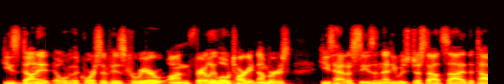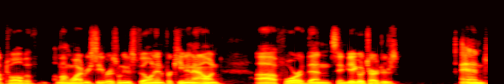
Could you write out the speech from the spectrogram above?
He's done it over the course of his career on fairly low target numbers. He's had a season that he was just outside the top 12 of among wide receivers when he was filling in for Keenan Allen uh, for then San Diego Chargers. And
